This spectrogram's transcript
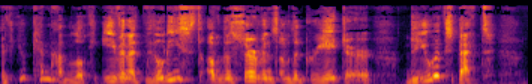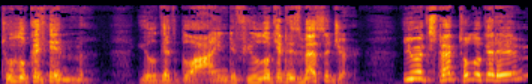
if you cannot look even at the least of the servants of the Creator, do you expect to look at him? You'll get blind if you look at his messenger. You expect to look at him?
